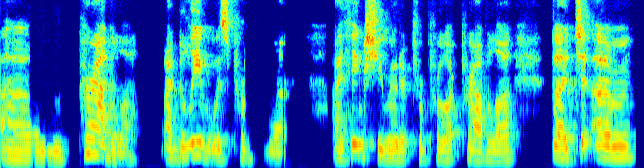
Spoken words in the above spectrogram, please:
Um, Parabola, I believe it was Parabola. I think she wrote it for Parabola, but um,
